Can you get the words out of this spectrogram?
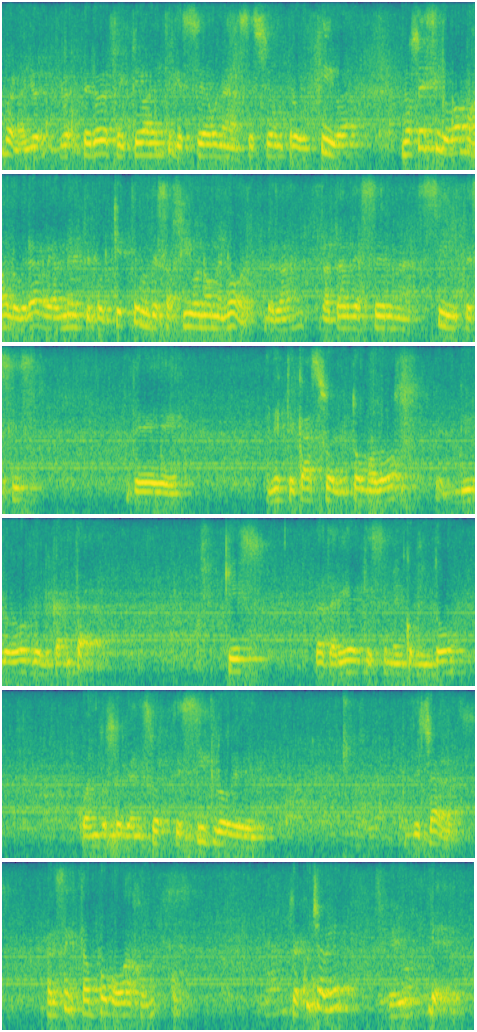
Bueno, yo, espero efectivamente que sea una sesión productiva. No sé si lo vamos a lograr realmente, porque este es un desafío no menor, ¿verdad? Tratar de hacer una síntesis de, en este caso, el tomo 2, el libro 2 del Capital, que es la tarea que se me encomendó cuando se organizó este ciclo de, de charlas. Parece que está un poco bajo, ¿no? ¿Se escucha bien? Bien.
